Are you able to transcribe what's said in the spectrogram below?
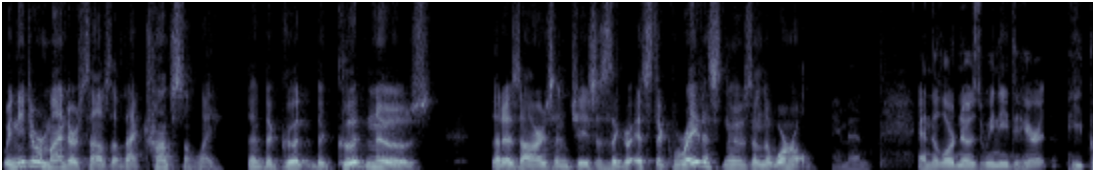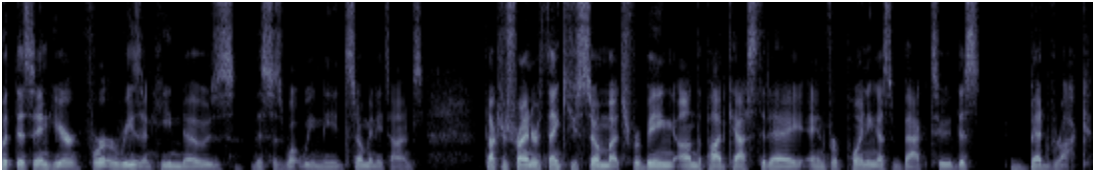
we need to remind ourselves of that constantly. The, good, the good news that is ours in Jesus. It's the greatest news in the world. Amen. And the Lord knows we need to hear it. He put this in here for a reason. He knows this is what we need so many times. Dr. Schreiner, thank you so much for being on the podcast today and for pointing us back to this bedrock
